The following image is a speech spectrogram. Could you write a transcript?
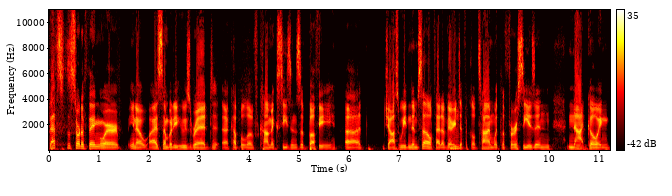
that's the sort of thing where you know, as somebody who's read a couple of comic seasons of Buffy, uh, Joss Whedon himself had a very Mm-hmm. difficult time with the first season not going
